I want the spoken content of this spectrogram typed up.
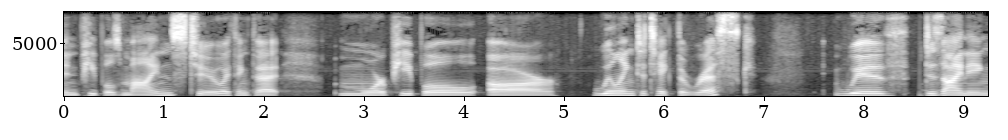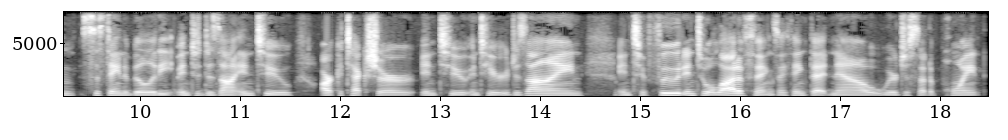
in people's minds too. I think that more people are willing to take the risk with designing sustainability into design into architecture into interior design into food into a lot of things. I think that now we're just at a point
